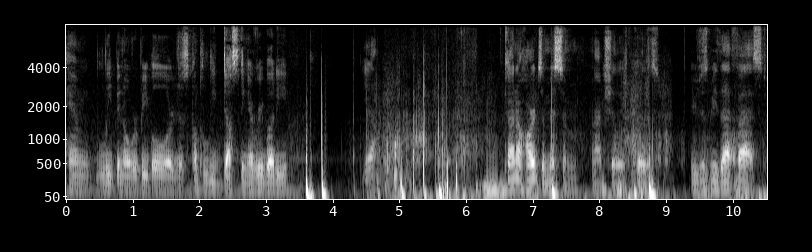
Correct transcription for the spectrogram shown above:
him leaping over people or just completely dusting everybody. Yeah, kind of hard to miss him actually because he would just be that fast.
